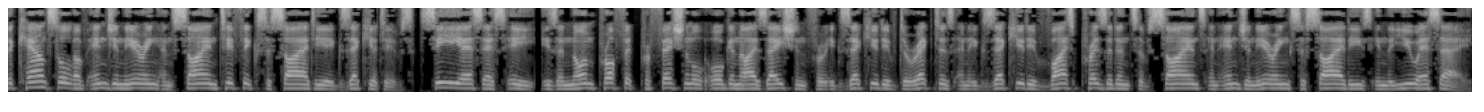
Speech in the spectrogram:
The Council of Engineering and Scientific Society Executives is a non-profit professional organization for executive directors and executive vice presidents of science and engineering societies in the USA.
